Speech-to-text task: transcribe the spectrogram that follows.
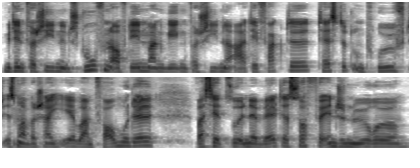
Mit den verschiedenen Stufen, auf denen man gegen verschiedene Artefakte testet und prüft, ist man wahrscheinlich eher beim V-Modell, was jetzt so in der Welt der Softwareingenieure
